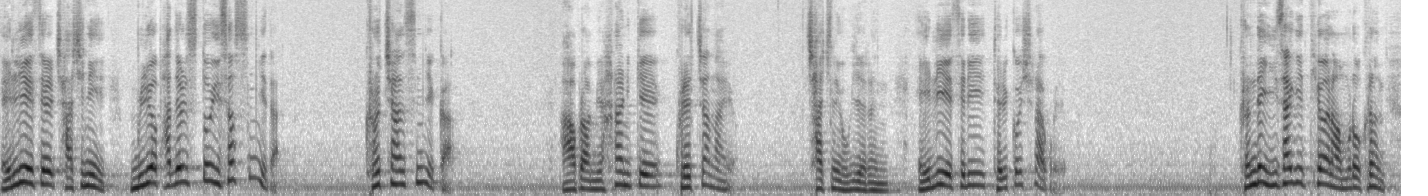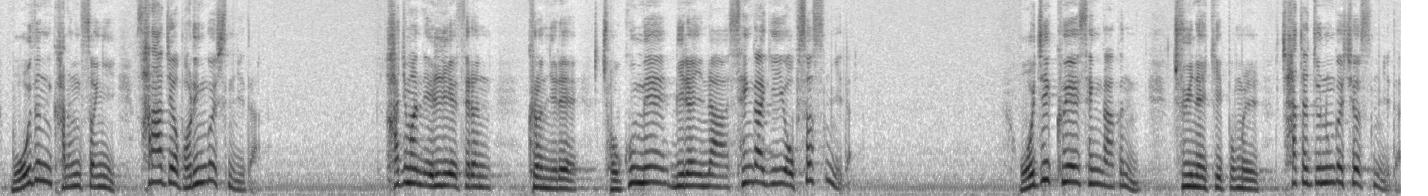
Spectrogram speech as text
엘리에셀 자신이 물려받을 수도 있었습니다. 그렇지 않습니까? 아브라함이 하나님께 그랬잖아요. 자신의 후계자는 엘리에셀이 될 것이라고요. 그런데 이삭이 태어남으로 그런 모든 가능성이 사라져 버린 것입니다. 하지만 엘리에셀은 그런 일에 조금의 미련이나 생각이 없었습니다. 오직 그의 생각은 주인의 기쁨을 찾아주는 것이었습니다.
